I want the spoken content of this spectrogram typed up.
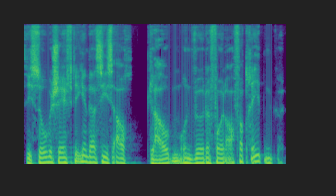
sich so beschäftigen, dass sie es auch glauben und würdevoll auch vertreten können.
